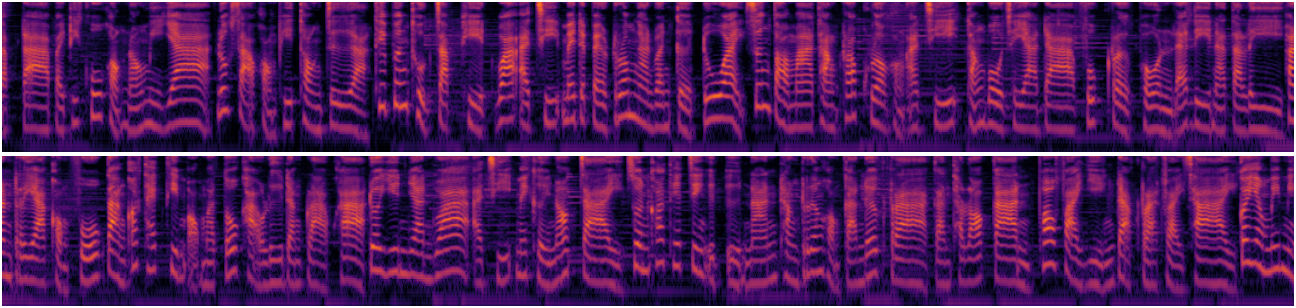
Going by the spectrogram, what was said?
จับตาไปที่คู่ของน้องมีย่า ลูกสาวของพีททองเจือ ที่เพิ่งถูกจับผิดว่าอาชิไม่ได้ไปร่วมงานวันเกิดด้วย ซึ่งต่อมาทางครอบครัวของอาชิ ทั้งโบชยาดา ฟุกเกริกพล และลีนาตาลีภรรยาของฟุกต่างก็แท็กทีมออกมาโต้ข่าวลือดังกล่าวค่ะ โดยยืนยันว่าอาชิไม่เคยนอกใจ ส่วนข้อเท็จจริงอื่น ๆ นั้นทั้งเรื่องของการเลิกราการทะเลาะกันพ่อฝ่ายหญิงดักราดฝ่ายชาย ก็ยังไม่มี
